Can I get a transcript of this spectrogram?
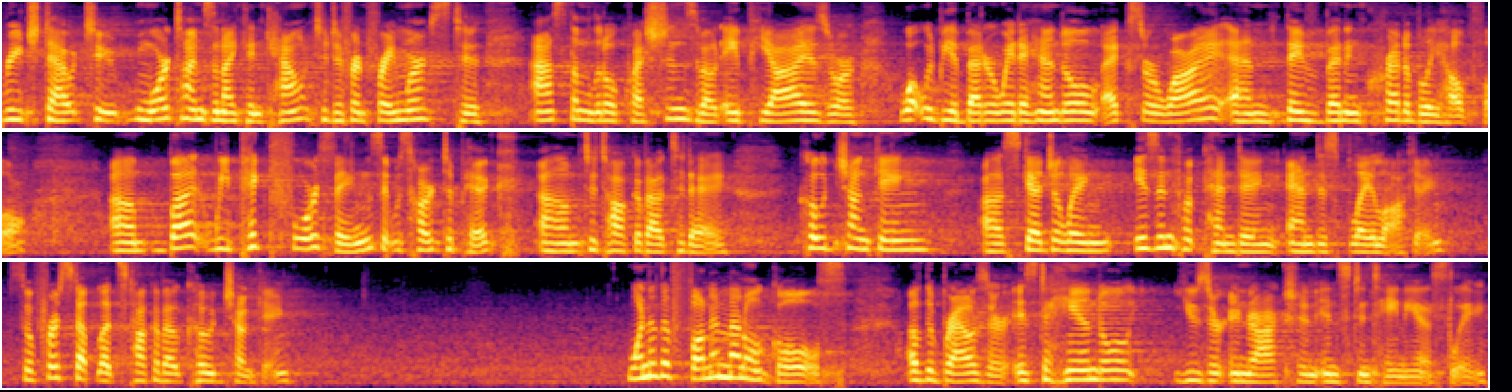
reached out to more times than I can count to different frameworks to ask them little questions about APIs or what would be a better way to handle X or Y, and they've been incredibly helpful. Um, but we picked four things, it was hard to pick, um, to talk about today. Code chunking, uh, scheduling, is input pending, and display locking. So first up, let's talk about code chunking. One of the fundamental goals of the browser is to handle user interaction instantaneously.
